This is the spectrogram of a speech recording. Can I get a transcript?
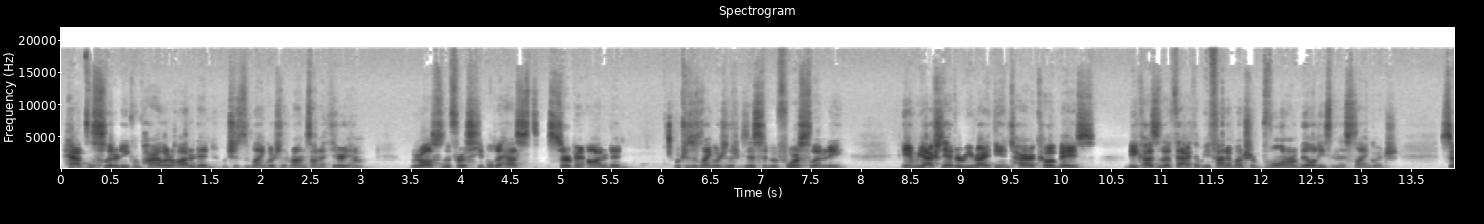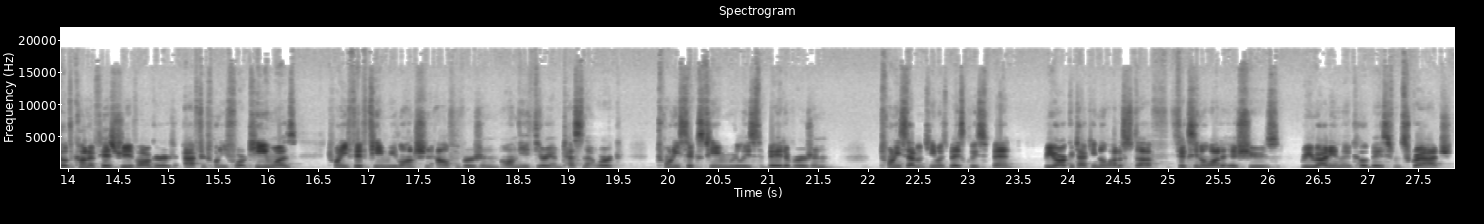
have the Solidity compiler audited, which is the language that runs on Ethereum. We were also the first people to have Serpent audited, which is a language that existed before Solidity. And we actually had to rewrite the entire code base because of the fact that we found a bunch of vulnerabilities in this language. So the kind of history of Augur after 2014 was 2015 we launched an alpha version on the Ethereum test network. 2016 we released a beta version. 2017 was basically spent re-architecting a lot of stuff, fixing a lot of issues, rewriting the code base from scratch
